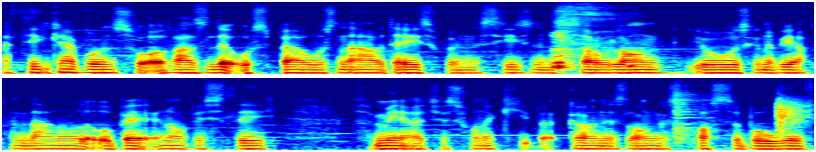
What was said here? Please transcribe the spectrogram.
I think everyone sort of has little spells nowadays when the season's so long. You're always going to be up and down a little bit, and obviously, for me, I just want to keep that going as long as possible. With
